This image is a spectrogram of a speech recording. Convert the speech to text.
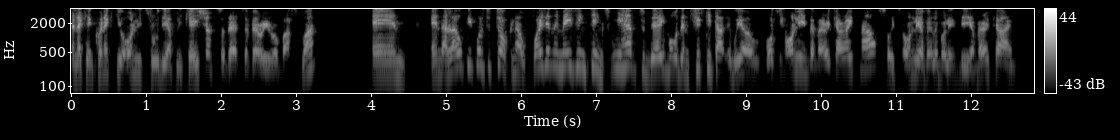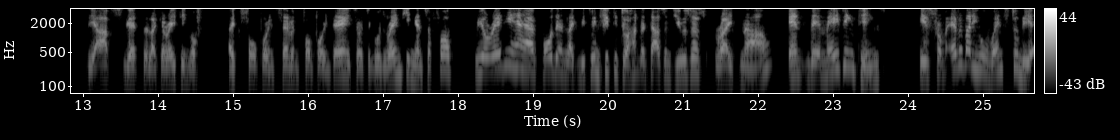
and I can connect you only through the application. So that's a very robust one, and and allow people to talk. Now, quite an amazing things. We have today more than 50,000. We are working only in America right now, so it's only available in the America, and the apps get like a rating of like 4.7, 4.8, so it's a good ranking and so forth. We already have more than like between 50 to 100,000 users right now. And the amazing things is from everybody who went to the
